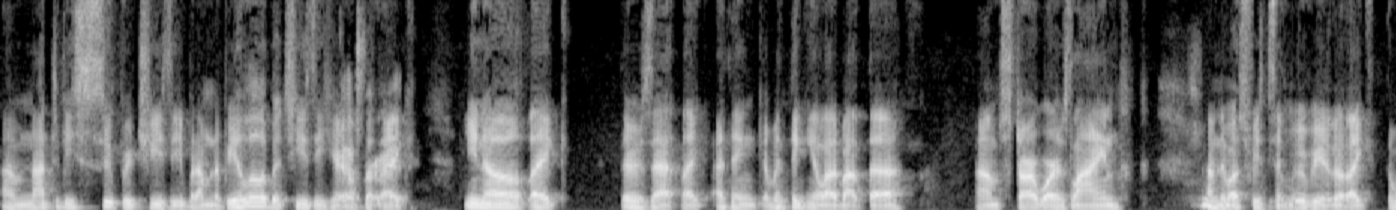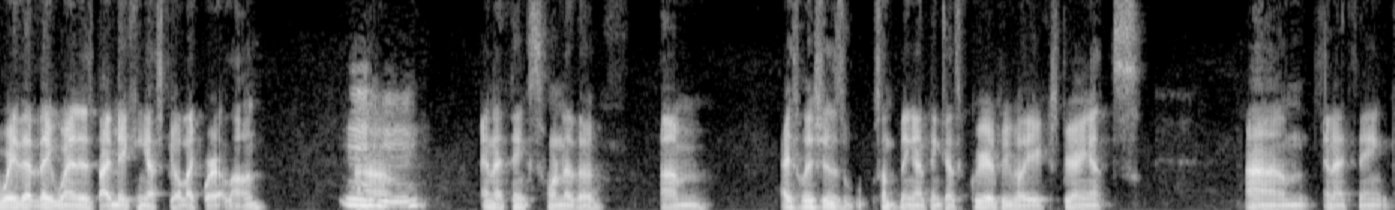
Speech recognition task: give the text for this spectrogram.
um not to be super cheesy but i'm gonna be a little bit cheesy here Go but it. like you know like there's that like i think i've been thinking a lot about the um star wars line um the most recent movie the like the way that they went is by making us feel like we're alone Mhm. and I think it's one of the um, isolation is something I think as queers we really experience. Um, and I think,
